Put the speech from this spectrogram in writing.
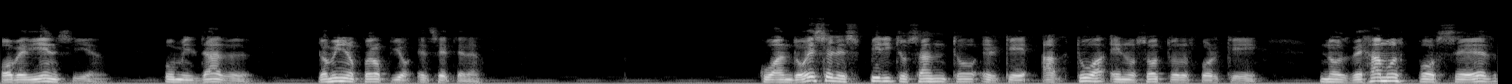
obediencia, humildad, dominio propio, etc. Cuando es el Espíritu Santo el que actúa en nosotros porque nos dejamos poseer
